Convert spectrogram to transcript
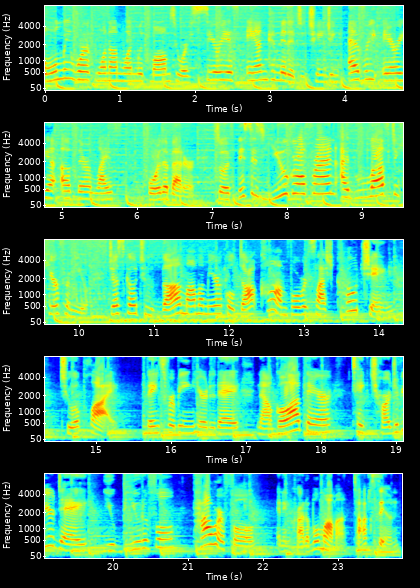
only work one on one with moms who are serious and committed to changing every area of their life for the better. So if this is you, girlfriend, I'd love to hear from you. Just go to themamamiracle.com forward slash coaching to apply. Thanks for being here today. Now go out there, take charge of your day, you beautiful, powerful, and incredible mama. Talk soon.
